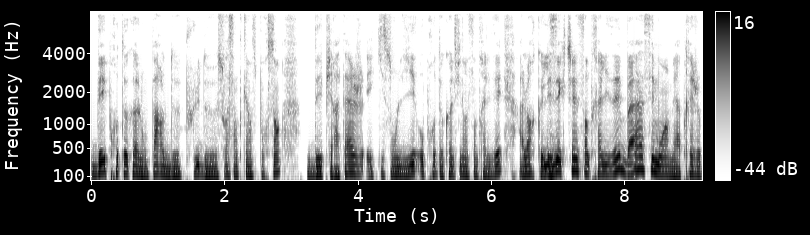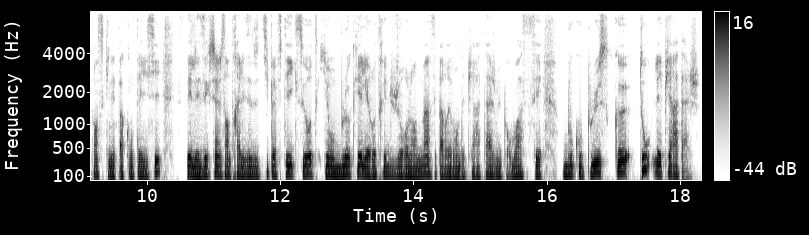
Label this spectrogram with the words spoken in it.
des protocoles. On parle de plus de 75% des piratages et qui sont liés aux protocoles de finances centralisés, alors que les exchanges centralisés, bah c'est moins. Mais après, je pense qu'il n'est pas compté ici. C'est les exchanges centralisés de type FTX et autres qui ont bloqué les retraits du jour au lendemain. C'est pas vraiment des piratages, mais pour moi, c'est beaucoup plus que tous les piratages.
